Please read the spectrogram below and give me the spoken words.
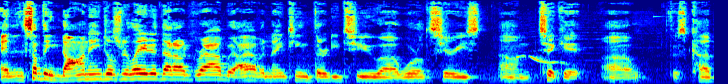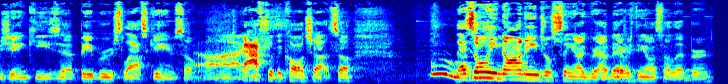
and then something non-Angels related that I'd grab. I have a 1932 uh, World Series um, ticket. Uh, this Cubs Yankees uh, Babe Ruth's last game. So Nice. after the call shot. So that's the only non-Angels thing I grab. Okay. Everything else I let burn.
